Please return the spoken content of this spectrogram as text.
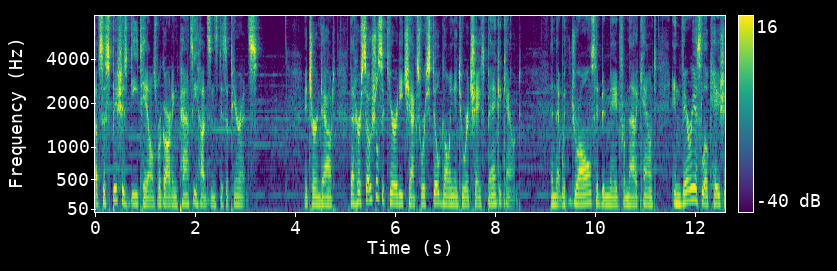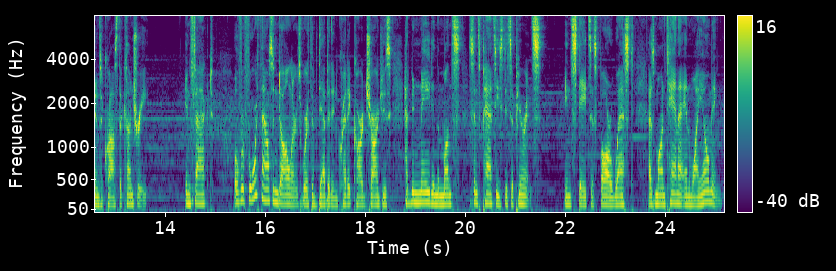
of suspicious details regarding Patsy Hudson's disappearance. It turned out that her social security checks were still going into her Chase bank account, and that withdrawals had been made from that account in various locations across the country. In fact, over $4,000 worth of debit and credit card charges had been made in the months since Patsy's disappearance, in states as far west as Montana and Wyoming,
